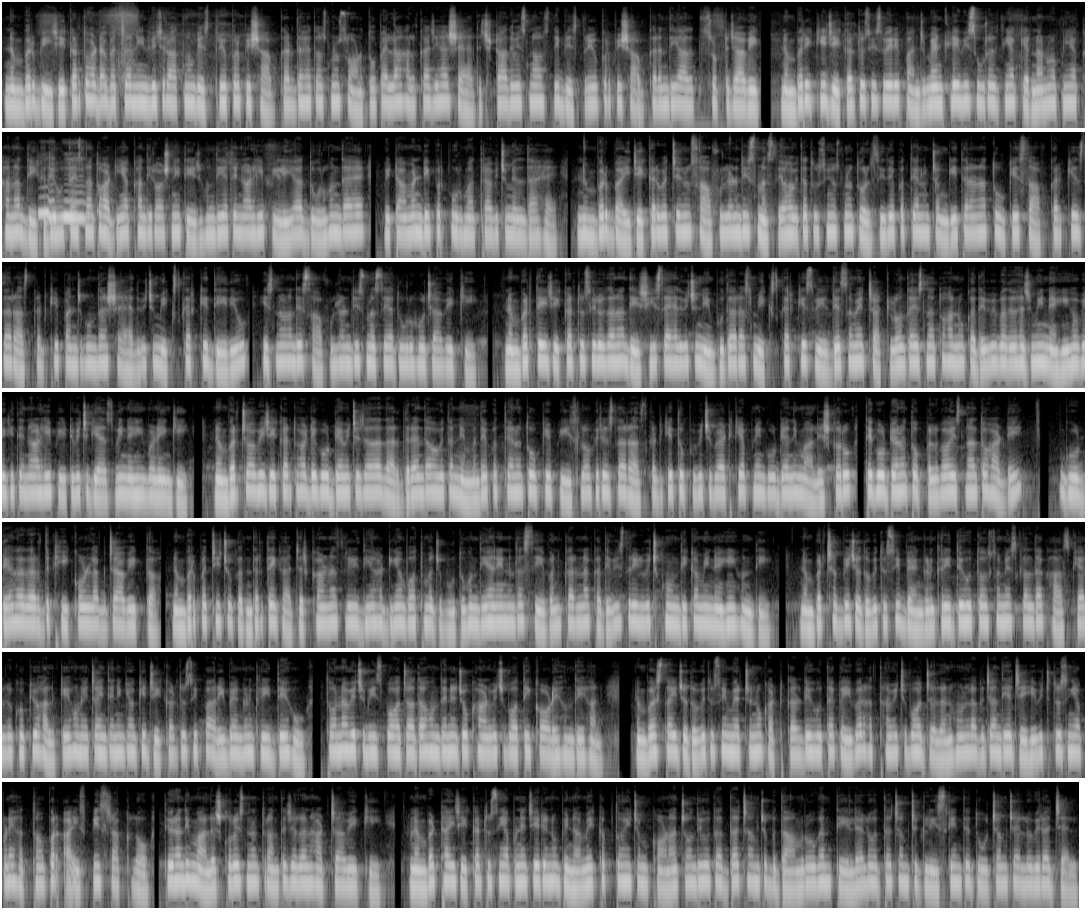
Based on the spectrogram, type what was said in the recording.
ਨੰਬਰ 20 ਜੇਕਰ ਤੁਹਾਡਾ ਬੱਚਾ ਨੀਂਦ ਵਿੱਚ ਰਾਤ ਨੂੰ ਬਿਸਤਰੇ ਉੱਪਰ ਪਿਸ਼ਾਬ ਕਰਦਾ ਹੈ ਤਾਂ ਉਸ ਨੂੰ ਸੌਣ ਤੋਂ ਪਹਿਲਾਂ ਹਲਕਾ ਜਿਹਾ ਸ਼ਹਿਦ ਛਿਟਾ ਦਿਓ, ਇਸ ਨਾਲ ਉਸ ਦੀ ਬਿਸਤਰੇ ਉੱਪਰ ਪਿਸ਼ਾਬ ਕਰਨ ਦੀ ਆਦਤ ਸੁੱਟ ਜਾਵੇਗੀ। ਨੰਬਰ 21 ਜੇਕਰ ਤੁਸੀਂ ਸਵੇਰੇ 5 ਮਿੰਟ ਲਈ ਵੀ ਸੂਰਜ ਦੀਆਂ ਕਿਰਨਾਂ ਨੂੰ ਆਪਣੀਆਂ ਅੱਖਾਂ ਨਾਲ ਦੇਖਦੇ ਹੋ ਤਾਂ ਇਸ ਨਾਲ ਤੁਹਾਡੀਆਂ ਅੱਖਾਂ ਦੀ ਰੋਸ਼ਨੀ ਤੇਜ਼ ਹੁੰਦੀ ਹੈ ਤੇ ਨਾਲ ਹੀ ਪੀਲੀਆ ਦੂਰ ਹੁੰਦਾ ਹੈ। ਵਿਟਾਮਿਨ ਡੀ ਭਰਪੂਰ ਮਾਤਰਾ ਵਿੱਚ ਮਿਲਦਾ ਹੈ। ਨੰਬਰ 22 ਜੇਕਰ ਬੱਚੇ ਨੂੰ ਸਾਹ ਫੁੱਲਣ ਦੀ ਸਮੱਸਿਆ ਹੋਵੇ ਤਾਂ ਤੁਸੀਂ ਉਸ ਨੂੰ ਤੁਲਸੀ ਦੇ ਪੱਤਿਆਂ ਨੂੰ ਚੰਗੀ ਤਰ੍ਹਾਂ ਨਾਲ ਧੋ ਕੇ, ਸਾਫ਼ ਕਰਕੇ, ਇਸ ਦਾ ਰਸ ਕੱਢ ਕੇ, ਪੰਜ ਬੂੰਦਾਂ ਸ਼ਹਿਦ ਵਿੱਚ ਮਿਕਸ ਕਰਕੇ ਦੇ ਦਿਓ। ਇਸ ਨਾਲ ਉਹਨਾਂ ਦੇ ਸਾਹ ਫੁੱਲਣ ਦੀ ਸਮੱਸਿਆ ਦੂਰ ਹੋ ਜਾਵੇਗੀ। ਨੰਬਰ 23 ਜੇਕਰ ਤੁਸੀਂ ਰੋਜ਼ਾਨਾ ਦੇਸ਼ੀ ਸ਼ਹਿਦ ਵਿੱਚ ਨਿੰਬੂ ਦਾ ਰਸ ਮਿਕਸ ਕਰਕੇ ਸਵੇਰ ਦੇ ਸਮੇਂ ਚੱਟ ਲਓ, ਤਾਂ ਇਸ ਨਾਲ ਤੁਹਾਨੂੰ ਕਦੇ ਵੀ ਬਦਹਜ਼ਮੀ ਨਹੀਂ ਹੋਵੇਗੀ ਤੇ ਨਾਲ ਹੀ ਪੇਟ ਵਿੱਚ ਗੈਸ ਵੀ ਨਹੀਂ ਬਣੇਗੀ। ਨੰਬਰ 24 ਜੇਕਰ ਤੁਹਾਡੇ ਗੋਡਿਆਂ ਵਿੱਚ ਜ਼ਿਆਦਾ ਦਰਦ ਰਹਿੰਦਾ ਹੋਵੇ ਤਾਂ ਨਿੰਮ ਦੇ ਪੱਤਿਆਂ ਨੂੰ ਧੋ ਕੇ ਪੀਸ ਲਓ, ਫਿਰ ਇਸ ਦਾ ਰਸ ਕੱਢ ਕੇ ਧੁੱਪ ਵਿੱਚ ਬੈਠ ਕੇ ਆਪਣੇ ਗੋਡਿਆਂ ਦੀ ਮਾਲਿਸ਼ ਕਰੋ ਤੇ ਗੋਡਿਆਂ ਨੂੰ ਧੁੱਪ ਲਗਾਓ। ਇਸ ਨਾਲ ਤੁਹਾਡੇ ਗੋਡਿਆਂ ਦਾ ਦਰਦ ਠੀਕ ਹੋਣ ਲੱਗ ਜਾਵੇਗਾ। ਨੰਬਰ 25 ਚੁਕੰਦਰ ਤੇ ਗਾਜਰ ਖਾਣਾ ਸਰੀਰ ਦੀਆਂ ਹੱਡੀਆਂ ਬਹੁਤ ਮਜ਼ਬੂਤ ਹੁੰਦੀਆਂ ਨੇ। ਇਹਨਾਂ ਦਾ ਸੇਵਨ ਕਰਨਾ ਕਦੇ ਵੀ ਸਰੀਰ ਵਿੱਚ ਖੂਨ ਦੀ ਕਮੀ ਨਹੀਂ ਹੁੰਦੀ। ਨੰਬਰ 26 ਜਦੋਂ ਵੀ ਤੁਸੀਂ ਬੈਂਗਣ ਖਰੀਦਦੇ ਹੋ ਤਾਂ ਉਸ ਸਮੇਂ ਇਸ ਗੱਲ ਦਾ ਖਾਸ ਖਿਆਲ ਰੱਖੋ ਕਿ ਉਹ ਹਲਕੇ ਹੋਣੇ ਚਾਹੀਦੇ ਨੇ ਕਿਉਂਕਿ ਜੇਕਰ ਤੁਸੀਂ ਭਾਰੀ ਬੈਂਗਣ ਖਰੀਦਦੇ ਹੋ ਤਾਂ ਉਹਨਾਂ ਵਿੱਚ ਬੀਜ ਬਹੁਤ ਜ਼ਿਆਦਾ ਹੁੰਦੇ ਨੇ ਜੋ ਖਾਣ ਵਿੱਚ ਬਹੁਤ ਹੀ ਕੌੜੇ ਹੁੰਦੇ ਹਨ। ਨੰਬਰ 27 ਜਦੋਂ ਵੀ ਤੁਸੀਂ ਮਿਰਚ ਨੂੰ ਕੱਟ ਕਰਦੇ ਹੋ ਤਾਂ ਕਈ ਵਾਰ ਹੱਥਾਂ ਵਿੱਚ ਬਹੁਤ ਜਲਨ ਹੋਣ ਲੱਗ ਜਾਂਦੀ ਹੈ। ਜਿਹੇ ਵਿੱਚ ਤੁਸੀਂ ਆਪਣੇ ਹੱਥਾਂ ਉੱਪਰ ਆਈਸ ਪੀਸ ਰੱਖ ਲਓ ਤੇ ਉਹਨਾਂ ਦੀ ਮਾਲਿਸ਼ ਕਰੋ। ਇਸ ਨਾਲ ਤੁਰੰਤ ਜਲਨ ਹਟ ਜਾਵੇਗੀ। ਨੰਬਰ 28 ਜੇਕਰ ਤੁਸੀਂ ਆਪਣੇ ਚਿਹਰੇ ਨੂੰ ਬਿਨਾਂ ਮੇਕਅਪ ਤੋਂ ਹੀ ਚਮਕਾਉਣਾ ਚਾਹੁੰਦੇ ਹੋ ਤਾਂ ਅੱਧਾ ਚਮਚ ਬਦਾਮ ਰੋਗਨ ਤੇਲ ਲੈ ਲਓ। ਅੱਧਾ ਚਮਚ ਗਲੀਸਰੀਨ ਤੇ 2 ਚਮਚ ਐਲੋਵੇਰਾ ਜੈਲ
